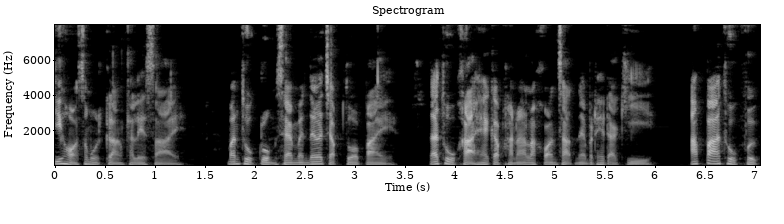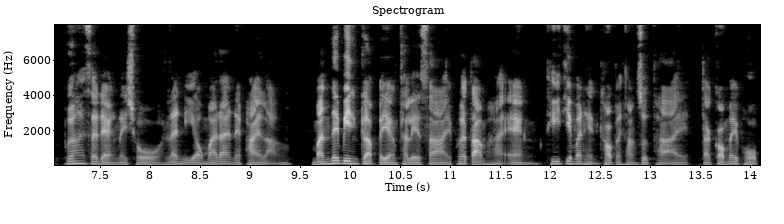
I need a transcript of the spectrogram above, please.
ที่หอสมุดกลางทะเลทราย มันถูกกลุ่มแซมแมนเดอร์จับตัวไป และถูกขายให้กับคณะละครสัตว์ในประเทศอาคี อัปปาถูกฝึกเพื่อให้แสดงในโชว์และหนีออกมาได้ในภายหลัง มันได้บินกลับไปยังทะเลทรายเพื่อตามหาแองที่ที่มันเห็นเขาเป็นครั้งสุดท้าย แต่ก็ไม่พบ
